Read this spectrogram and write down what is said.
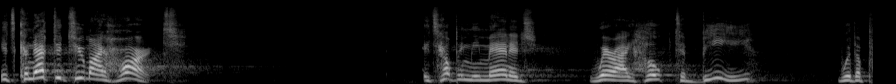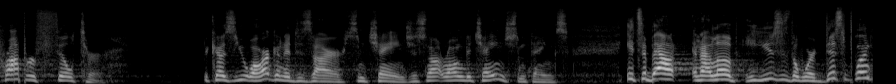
It's connected to my heart. It's helping me manage where I hope to be with a proper filter. Because you are going to desire some change. It's not wrong to change some things. It's about, and I love, he uses the word discipline,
